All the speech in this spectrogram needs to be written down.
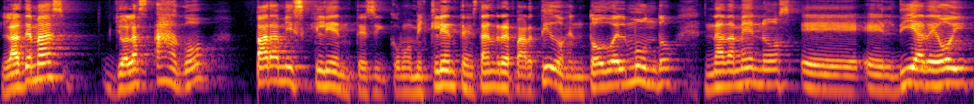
Las demás, yo las hago para mis clientes y como mis clientes están repartidos en todo el mundo, nada menos eh, el día de hoy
